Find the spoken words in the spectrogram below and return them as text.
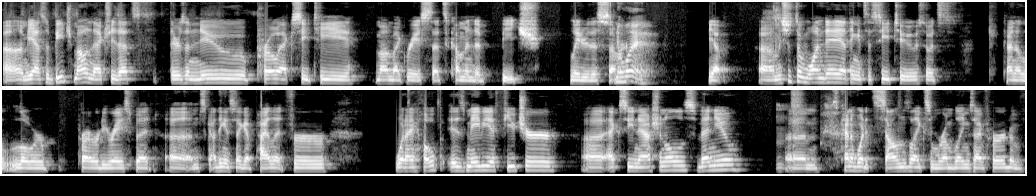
Um, yeah, so Beech Mountain actually, that's there's a new Pro XCT mountain bike race that's coming to Beech later this summer. No way. Yep. Um, it's just a one day. I think it's a C two, so it's kind of lower priority race. But um, I think it's like a pilot for what I hope is maybe a future uh, XC Nationals venue. Mm. Um, it's kind of what it sounds like. Some rumblings I've heard of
